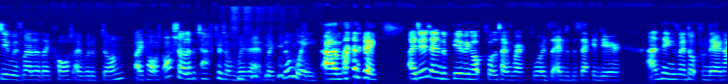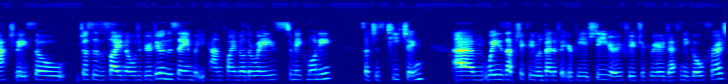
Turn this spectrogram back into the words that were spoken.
do as well as I thought I would have done. I thought, oh, sure, I'll have a chapter done by then. like, no way. Um, anyway, I did end up giving up full time work towards the end of the second year, and things went up from there naturally. So, just as a side note, if you're doing the same but you can find other ways to make money, such as teaching, um, ways that particularly will benefit your PhD or your future career, definitely go for it.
